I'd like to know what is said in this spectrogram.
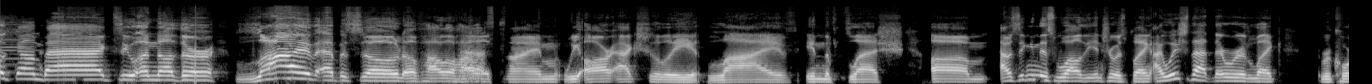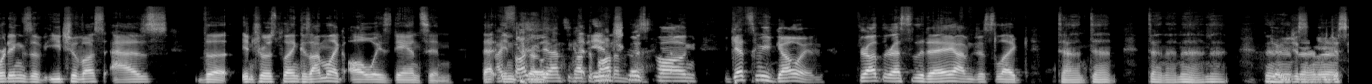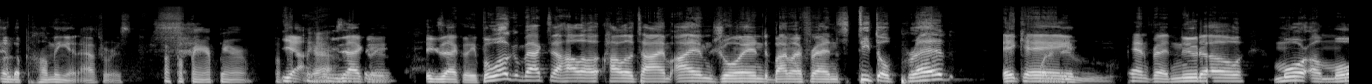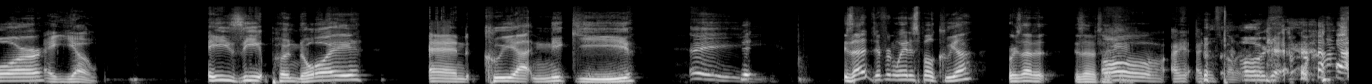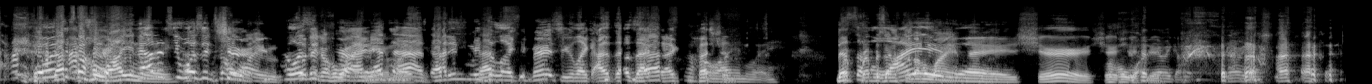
Welcome back to another live episode of Halo Halo Yes. Time. We are actually live in the flesh. Um, I was thinking this while the intro was playing. I wish that there were like recordings of each of us as the intro is playing because I'm like always dancing. That I intro, saw you dancing at that the bottom intro there. song gets me going. Throughout the rest of the day, I'm just like dun dun dun dun dun. dun, Yeah, you just dun, you dun, just end up humming it afterwards. yeah, Yeah. exactly. Exactly. But welcome back to Halo Halo Time. I am joined by my friends Tito Pred, aka Panfred Nudo, More Amor, Hey yo, AZ Panoy, and Kuya Nikki. Hey. Is that a different way to spell Kuya? Or is that a is that a typo? Oh, I, I didn't spell it. Oh, okay. That's the Hawaiian I way. honestly wasn't That's sure. Hawaian. I wasn't like a sure. I had to like- ask. I didn't mean to like embarrass you. Like I, that was That's that, the question. Hawaiian way. That's the Represent for the Hawaiian, Hawaiian. way. Sure, sure. Oh, sure. There we go. There we go.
